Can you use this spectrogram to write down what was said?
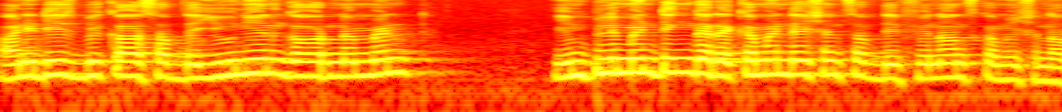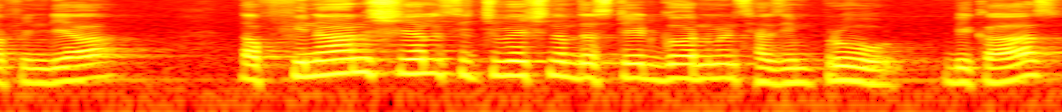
and it is because of the Union government implementing the recommendations of the Finance Commission of India, the financial situation of the state governments has improved because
